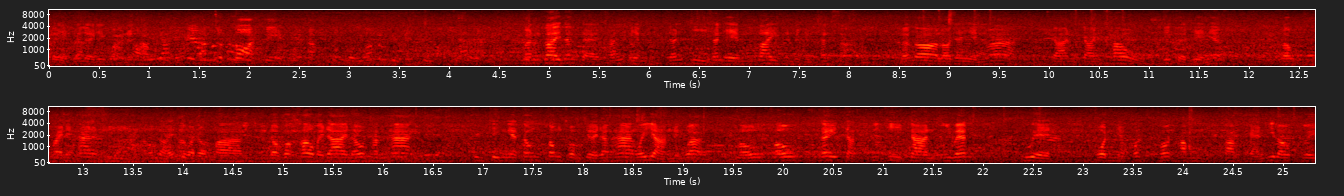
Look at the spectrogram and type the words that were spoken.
เบรกไว้เลยดีกว่านะครับ จุดก่อเหตุนะครับตกลงว่ามันอยู่ในจุดมันใกล้ตั้งแต่ชั้น M ชั้น G ชั้น M ใกล้ขึ้นไปถึงชั้น3แล้วก็เราจะเห็นว่าการการเข้าที่เกิดเหตุเนี่ยเราภายใน 5 นาทีสายตรวจออกมาเราก็เข้าไปได้แล้วทางห้าง จริงๆเนี่ยต้องต้องชมเชยทางห้างไว้อย่างหนึ่งว่าเขาเขาได้จัดวิธีการ evacuate คนเนี่ยเขาเขาทำตามแผนที่เราเคย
